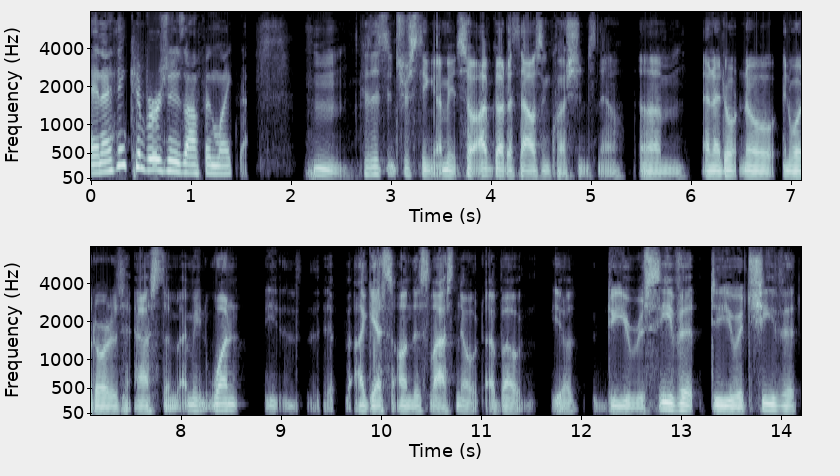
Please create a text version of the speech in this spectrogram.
And I think conversion is often like that. Hmm. Because it's interesting. I mean, so I've got a thousand questions now, um, and I don't know in what order to ask them. I mean, one, I guess, on this last note about you know, do you receive it? Do you achieve it?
